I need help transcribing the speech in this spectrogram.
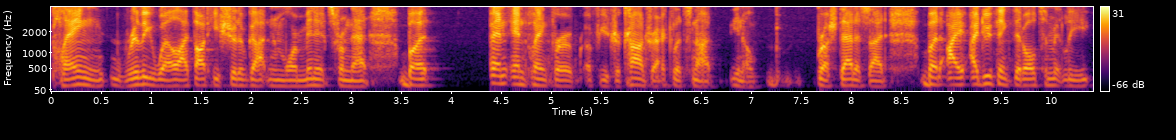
playing really well. I thought he should have gotten more minutes from that. But and and playing for a future contract. Let's not you know brush that aside. But I I do think that ultimately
